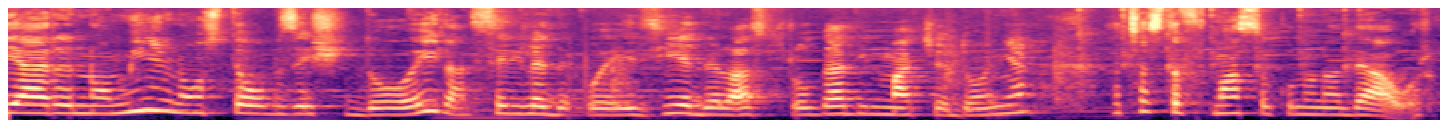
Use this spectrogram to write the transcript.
iar în 1982, la seriile de poezie de la Struga din Macedonia, această frumoasă cunună de aur.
